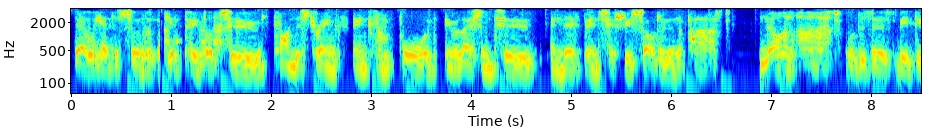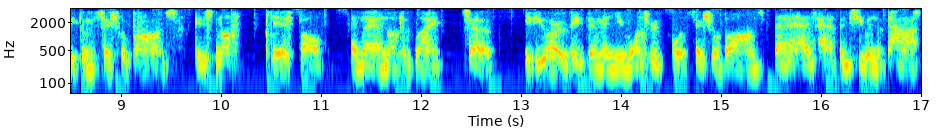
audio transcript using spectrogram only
that we have to sort of get people to find the strength and come forward in relation to when they've been sexually assaulted in the past. No one asked or deserves to be a victim of sexual violence. It's not their fault, and they are not to blame. So, if you are a victim and you want to report sexual violence that has happened to you in the past,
